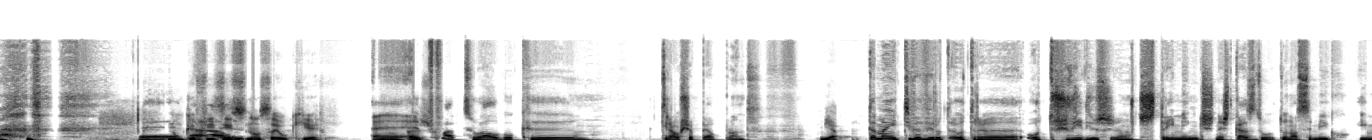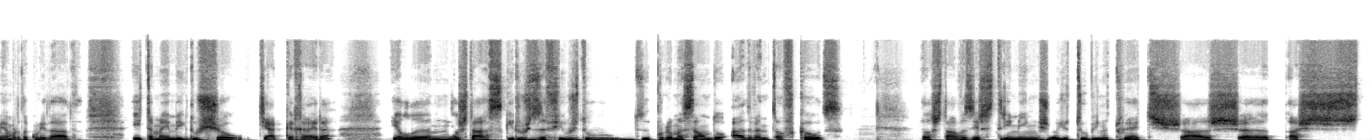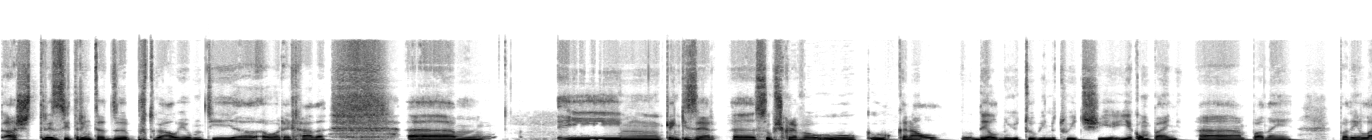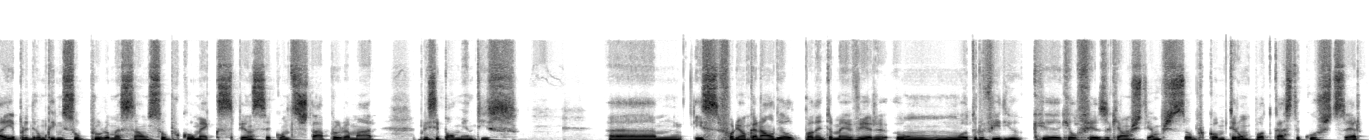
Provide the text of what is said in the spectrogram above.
É, Nunca fiz algo, isso, não sei o que é. É, é de facto algo que tirar o chapéu, pronto. Yeah. Também estive a ver outra, outra, outros vídeos, uns streamings, neste caso do, do, nosso amigo e membro da comunidade e também amigo do show, Tiago Carreira. Ele, hum, ele está a seguir os desafios do, de programação do Advent of Codes, ele está a fazer streamings no YouTube e no Twitch às, uh, às, às 13h30 de Portugal. Eu meti a, a hora errada. Um, e quem quiser, uh, subscreva o, o canal dele no YouTube e no Twitch e, e. Uh, podem, podem ir lá e aprender um bocadinho sobre programação, sobre como é que se pensa quando se está a programar, principalmente isso. E se forem ao canal dele, podem também ver um, um, outro vídeo que, que ele fez aqui há uns tempos sobre como ter um podcast a custo zero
